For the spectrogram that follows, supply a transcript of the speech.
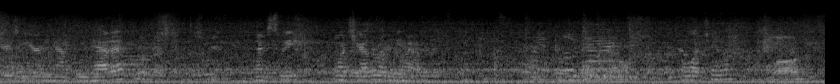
Here's a year and a half we've had it. Next week. What's your other one we have? um, what channel? vlog.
